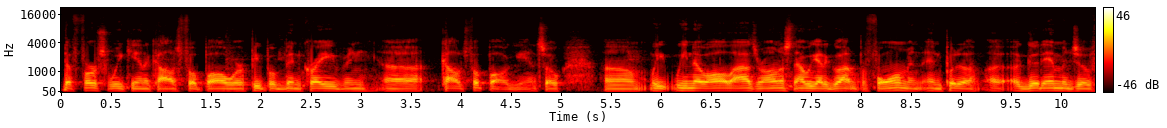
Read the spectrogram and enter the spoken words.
the first weekend of college football where people have been craving uh, college football again. So um, we, we know all eyes are on us. Now we got to go out and perform and, and put a, a, a good image of,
